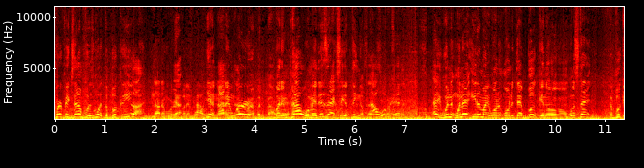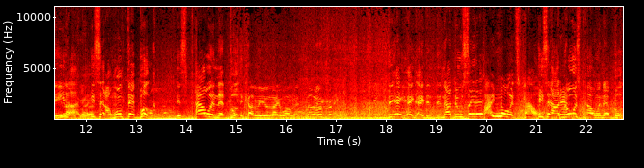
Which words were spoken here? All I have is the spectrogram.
perfect example is what? The book of Eli. Not in word, Yeah. but in power. Yeah, not in not word, word, but in power, but in power, man. This is actually a thing of That's power, man. Hey, when when that Edomite wanted, wanted that book and um, what's that? The book of Eli. right. He said, "I want that book. It's power in that book." Called me like woman. Did, hey, hey, hey, did, did not dude say that? I know it's power. He said, "I know it's power in that book."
